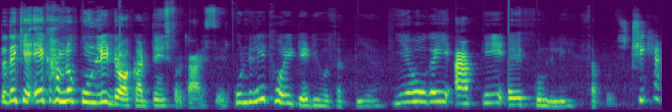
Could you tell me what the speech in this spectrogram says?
तो देखिए, एक हम लोग कुंडली ड्रॉ करते हैं इस प्रकार से। कुंडली थोड़ी टेढ़ी हो सकती है। ये हो गई आपकी एक कुंडली सपोज़ ठीक है?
